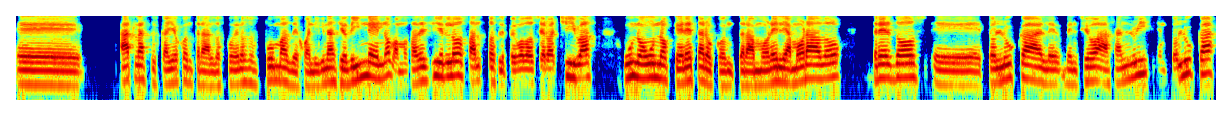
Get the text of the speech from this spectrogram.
Eh, Atlas pues cayó contra los poderosos Pumas de Juan Ignacio Dineno, vamos a decirlo. Santos le pegó 2-0 a Chivas. 1-1 Querétaro contra Morelia Morado. 3-2 eh, Toluca le venció a San Luis en Toluca.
